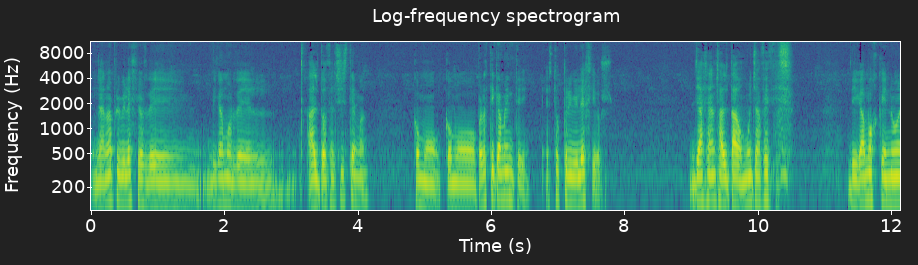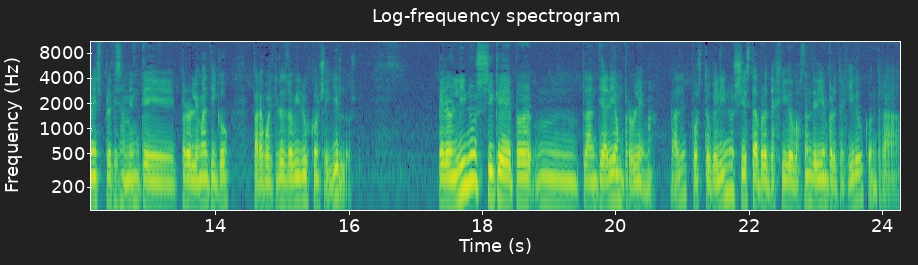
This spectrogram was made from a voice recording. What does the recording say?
ganar privilegios de, digamos, del altos del sistema, como, como prácticamente estos privilegios ya se han saltado muchas veces, digamos que no es precisamente problemático para cualquier otro virus conseguirlos. Pero en Linux sí que mm, plantearía un problema. ¿Vale? Puesto que Linux sí está protegido, bastante bien protegido contra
